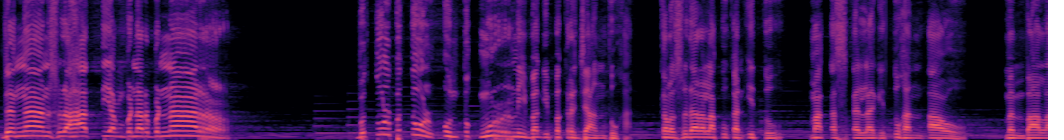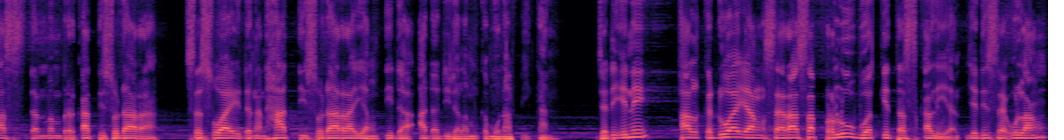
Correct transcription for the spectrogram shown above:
dengan sudah hati yang benar-benar betul-betul untuk murni bagi pekerjaan Tuhan. Kalau saudara lakukan itu, maka sekali lagi Tuhan tahu membalas dan memberkati saudara sesuai dengan hati saudara yang tidak ada di dalam kemunafikan. Jadi ini hal kedua yang saya rasa perlu buat kita sekalian. Jadi saya ulang,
